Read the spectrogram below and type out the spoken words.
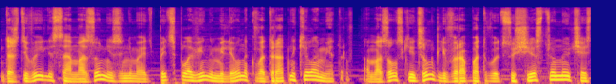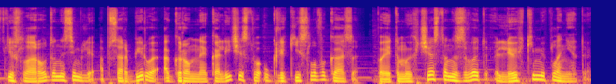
Дождевые леса Амазонии занимают 5,5 миллиона квадратных километров. Амазонские джунгли вырабатывают существенную часть кислорода на Земле, абсорбируя огромное количество углекислого газа, поэтому их часто называют легкими планеты.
